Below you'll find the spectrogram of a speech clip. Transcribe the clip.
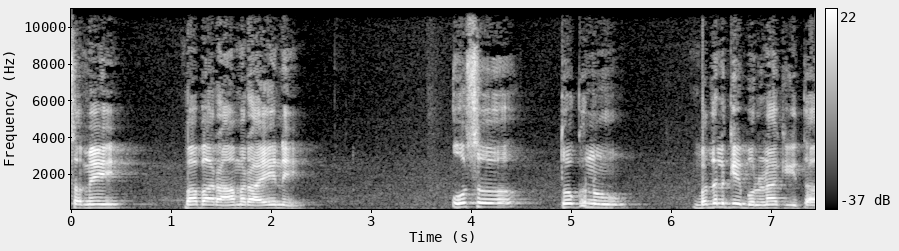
ਸਮੇਂ ਬਾਬਾ ਰਾਮ ਰਾਏ ਨੇ ਉਸ ਤੁਕ ਨੂੰ ਬਦਲ ਕੇ ਬੋਲਣਾ ਕੀਤਾ।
